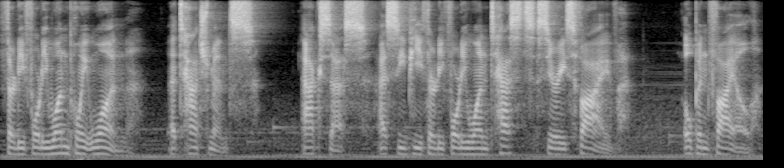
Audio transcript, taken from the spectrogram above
3041.1 Attachments Access SCP-3041 Tests Series 5 Open File.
